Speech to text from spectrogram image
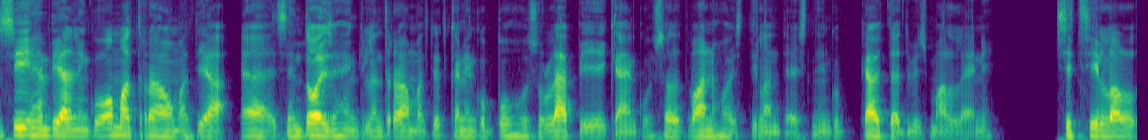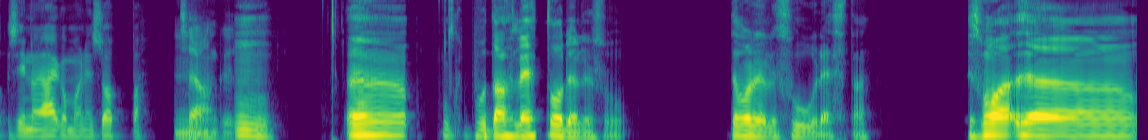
siihen vielä niin kuin omat traumat ja ää, sen toisen henkilön traumat, jotka niin kuin puhuu sun läpi ikään kuin sä olet vanhoista tilanteista niin kuin käyttäytymismalleja, niin sitten silloin, siinä on aikamoinen soppa. Mm. Se on kyllä. Mm. Öö, kun puhutaan todellisu- todellisuudesta. Siis mä, öö,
